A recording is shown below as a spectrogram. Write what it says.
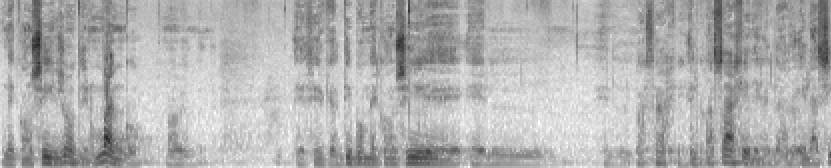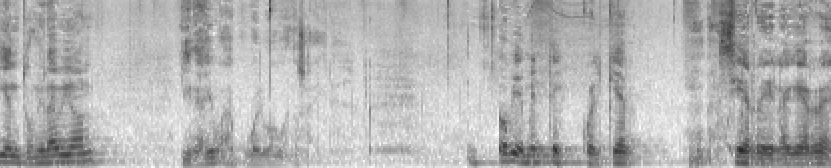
me consigue, yo no tengo un mango, es decir, que el tipo me consigue el, pasaje, el, pasaje el asiento en el avión y de ahí vuelvo a Buenos Aires. Obviamente cualquier cierre de la guerra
